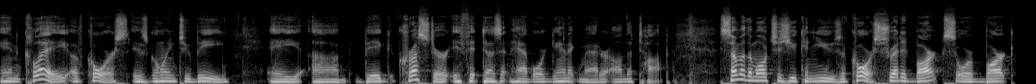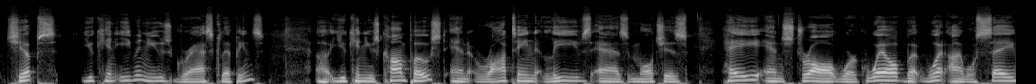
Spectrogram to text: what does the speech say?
And clay, of course, is going to be a uh, big cruster if it doesn't have organic matter on the top. Some of the mulches you can use, of course, shredded barks or bark chips. You can even use grass clippings. Uh, you can use compost and rotting leaves as mulches. Hay and straw work well, but what I will say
